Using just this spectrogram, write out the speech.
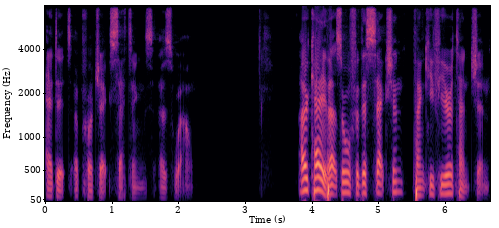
edit a project settings as well. Okay, that's all for this section. Thank you for your attention.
